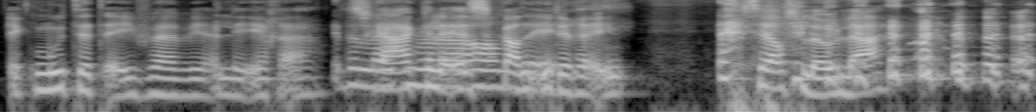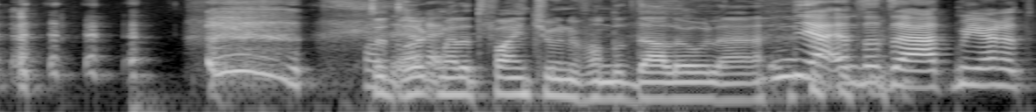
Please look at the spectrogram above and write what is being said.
Ik moet dit even weer leren. Dat Schakelen is, kan iedereen. Zelfs Lola. Te druk met het fine-tunen van de Dalola. Ja, inderdaad. Meer het,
